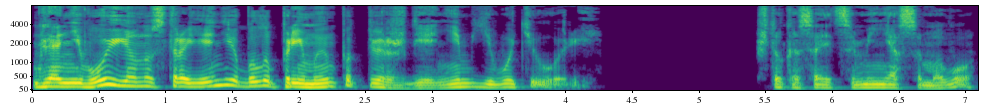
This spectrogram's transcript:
Для него ее настроение было прямым подтверждением его теории. Что касается меня самого,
